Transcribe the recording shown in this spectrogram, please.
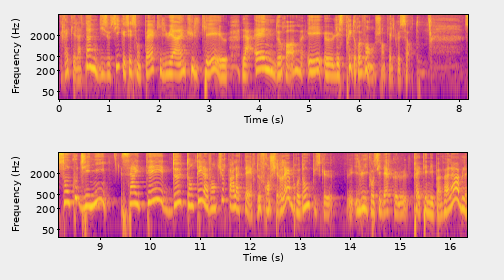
grecs et latins nous disent aussi que c'est son père qui lui a inculqué euh, la haine de Rome et euh, l'esprit de revanche, en quelque sorte. Son coup de génie, ça a été de tenter l'aventure par la terre, de franchir l'Ebre, donc, puisque euh, lui considère que le traité n'est pas valable,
